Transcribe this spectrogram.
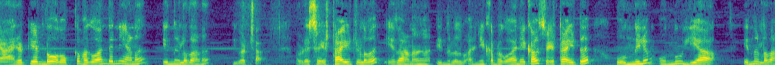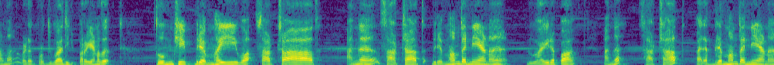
ആരൊക്കെ ഉണ്ടോ അതൊക്കെ ഭഗവാൻ തന്നെയാണ് എന്നുള്ളതാണ് വിവക്ഷ. അവിടെ ശ്രേഷ്ഠമായിട്ടുള്ളത് ഏതാണ് എന്നുള്ളത്? അതിനേക്കാൾ ഭഗവാനേക്കാൾ ശ്രേഷ്ഠമായിട്ട് ഒന്നിലും ഒന്നുമില്ല എന്നുള്ളതാണ് ഇവിടെ പ്രതിപാദി പറയണത്. ത്വം ഹി ബ്രഹ്മൈവ സാക്ഷാത്. അങ്ങ് സാക്ഷാത് ബ്രഹ്മം തന്നെയാണ് ഗുരുവായൂരപ്പ. അങ്ങ് സാക്ഷാത് പരബ്രഹ്മം തന്നെയാണ്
